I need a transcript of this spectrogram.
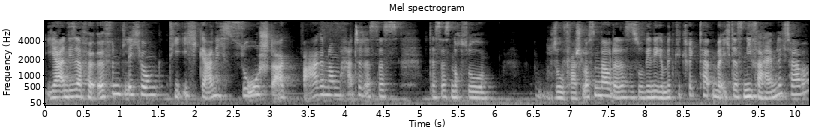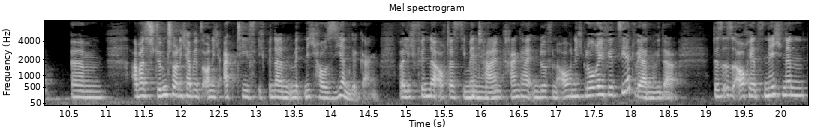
ja an dieser Veröffentlichung, die ich gar nicht so stark wahrgenommen hatte, dass das, dass das noch so, so verschlossen war oder dass es so wenige mitgekriegt hatten, weil ich das nie verheimlicht habe. Ähm, aber es stimmt schon, ich habe jetzt auch nicht aktiv, ich bin damit nicht hausieren gegangen, weil ich finde auch, dass die mentalen mhm. Krankheiten dürfen auch nicht glorifiziert werden wieder. Das ist auch jetzt nicht ein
